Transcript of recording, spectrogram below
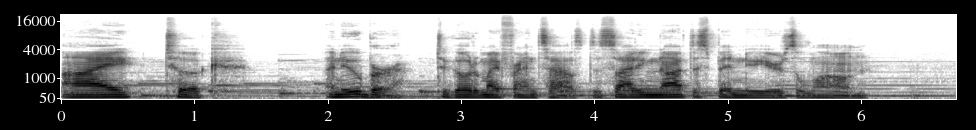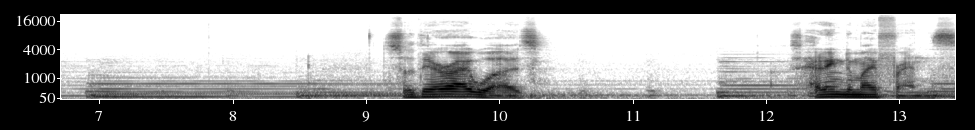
I took an Uber to go to my friend's house, deciding not to spend New Year's alone. So there I was. I was heading to my friends.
